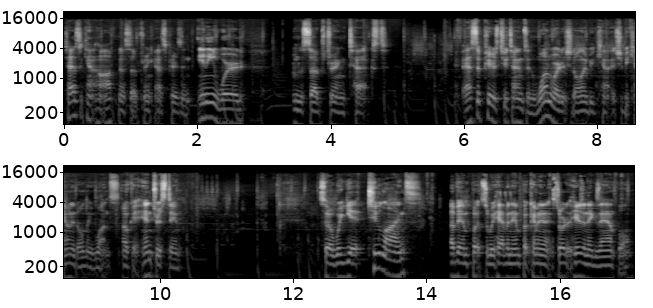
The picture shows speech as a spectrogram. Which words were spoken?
Task to count how often a substring s appears in any word from the substring text. If s appears two times in one word, it should only be count it should be counted only once. Okay, interesting. So we get two lines of input. So we have an input coming in. Sort of here's an example,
